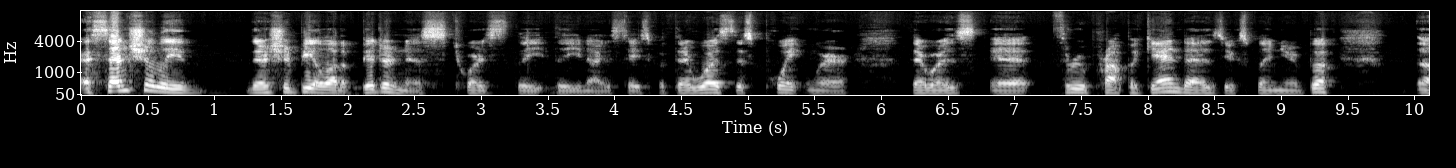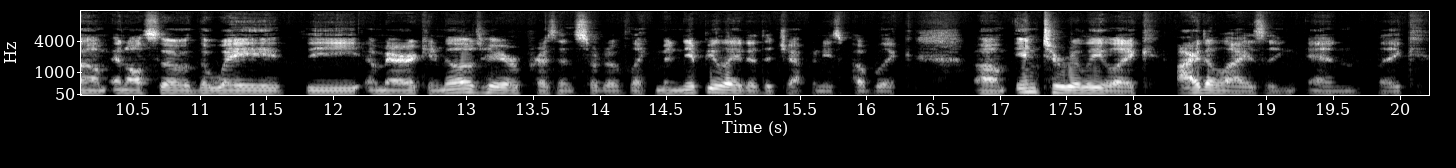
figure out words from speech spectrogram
essentially there should be a lot of bitterness towards the the united states but there was this point where there was uh through propaganda as you explain in your book um, and also the way the American military presence sort of like manipulated the Japanese public um, into really like idolizing and like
